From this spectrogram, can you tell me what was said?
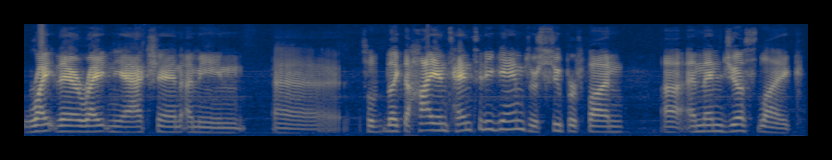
right there, right in the action. I mean, uh, so like the high intensity games are super fun, uh, and then just like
